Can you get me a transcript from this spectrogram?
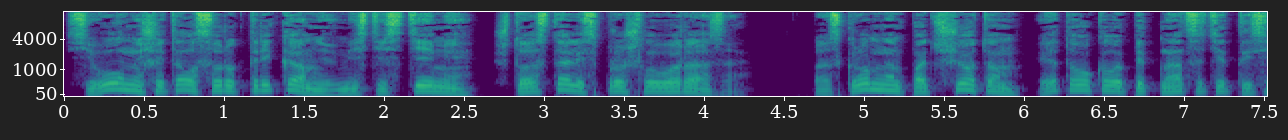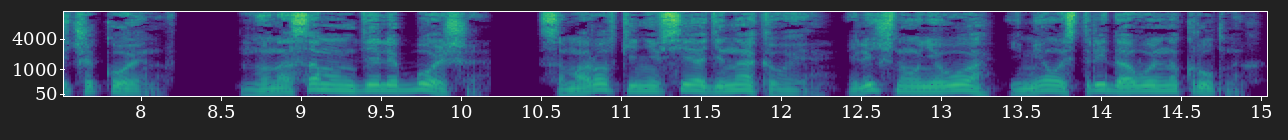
Всего он насчитал 43 камня вместе с теми, что остались с прошлого раза. По скромным подсчетам, это около 15 тысяч коинов. Но на самом деле больше. Самородки не все одинаковые, и лично у него имелось три довольно крупных,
